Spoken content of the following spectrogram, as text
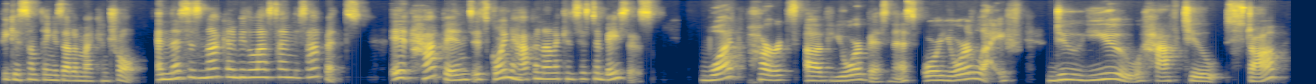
because something is out of my control. And this is not going to be the last time this happens. It happens, it's going to happen on a consistent basis. What parts of your business or your life do you have to stop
